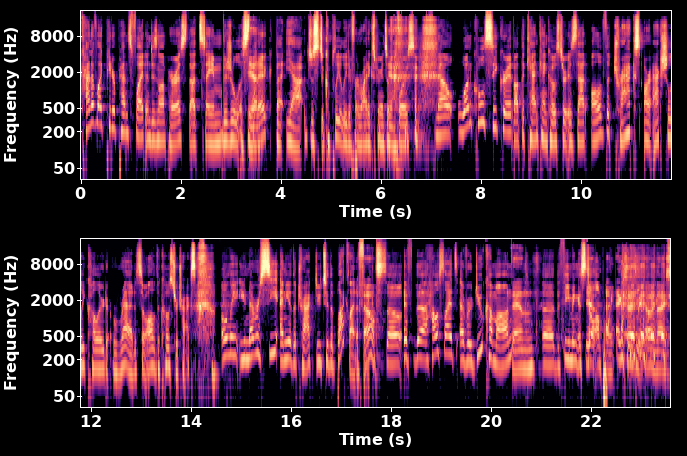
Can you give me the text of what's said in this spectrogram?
kind of like Peter Pan's flight in Disneyland Paris, that same visual aesthetic. But yeah, just a completely different ride experience, of Yeah. course. now, one cool secret about the Can Can coaster is that all of the tracks are actually colored red. So all of the coaster tracks. Only you never see any of the track due to the blacklight effect. Oh. So if the house lights ever do come on, then uh, the theming is still Yeah, on point. Exactly. Oh, nice.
